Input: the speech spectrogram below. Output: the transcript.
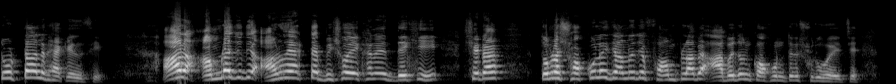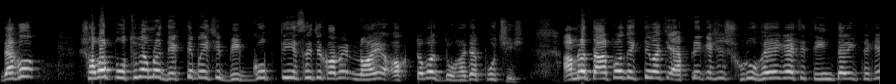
টোটাল ভ্যাকেন্সি আর আমরা যদি আরও একটা বিষয় এখানে দেখি, সেটা তোমরা সকলেই জানো যে ফর্ম ফিলাপে আবেদন কখন থেকে শুরু হয়েছে। দেখো, সবার প্রথমে আমরা দেখতে পেয়েছি বিজ্ঞপ্তি এসেছে কবে? নয় অক্টোবর দু হাজার পঁচিশ। আমরা তারপর দেখতে পাচ্ছি অ্যাপ্লিকেশন শুরু হয়ে গেছে তিন তারিখ থেকে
